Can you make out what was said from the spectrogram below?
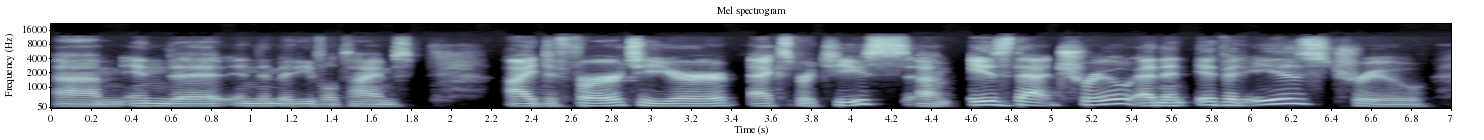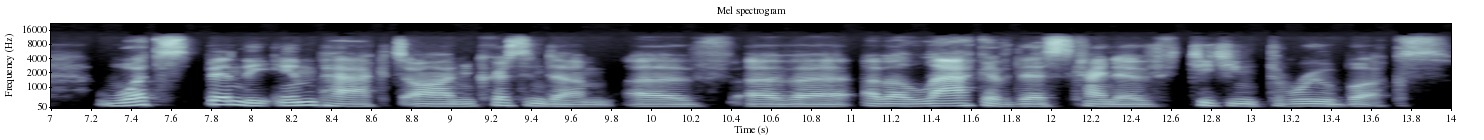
um, in the in the medieval times. I defer to your expertise. Um, is that true? And then, if it is true, what's been the impact on Christendom of of a of a lack of this kind of teaching through books?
